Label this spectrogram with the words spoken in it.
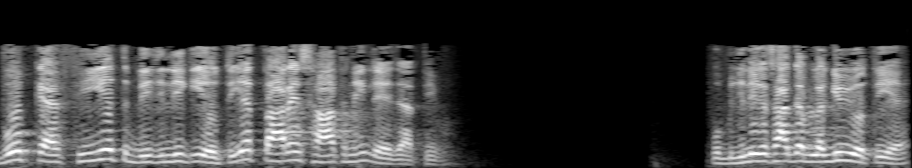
وہ کیفیت بجلی کی ہوتی ہے تاریں ساتھ نہیں لے جاتی وہ۔ وہ بجلی کے ساتھ جب لگی ہوئی ہوتی ہے،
